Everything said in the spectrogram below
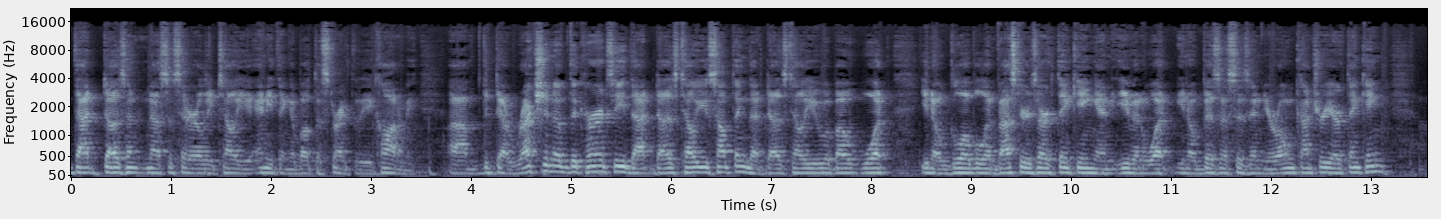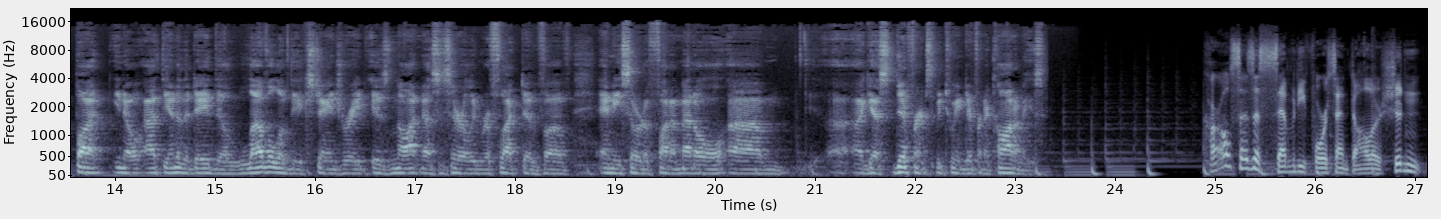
that doesn't necessarily tell you anything about the strength of the economy. Um, the direction of the currency that does tell you something. That does tell you about what you know global investors are thinking, and even what you know businesses in your own country are thinking. But you know, at the end of the day, the level of the exchange rate is not necessarily reflective of any sort of fundamental, um, I guess, difference between different economies. Carl says a 74 cent dollar shouldn't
